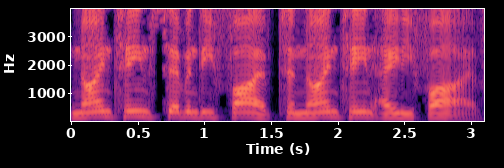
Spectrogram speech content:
1975–1985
